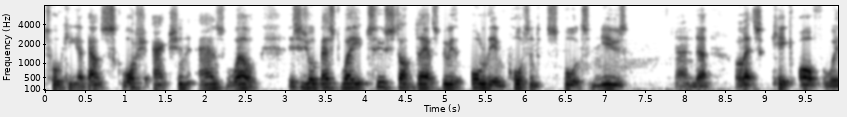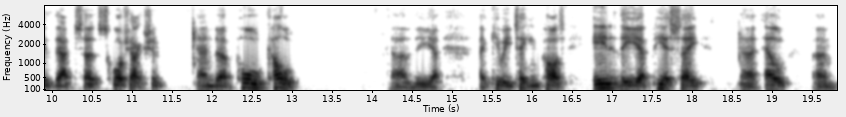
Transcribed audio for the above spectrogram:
talking about squash action as well. This is your best way to start the day up to be with all of the important sports news. And uh, let's kick off with that uh, squash action. And uh, Paul Coll, uh, the Kiwi taking part in the PSA El um,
